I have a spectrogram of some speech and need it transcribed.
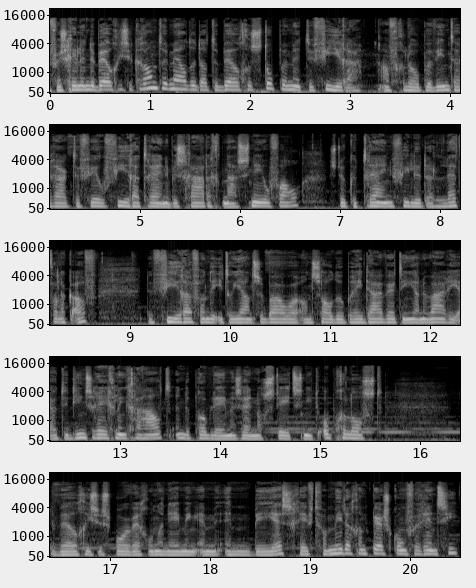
Verschillende Belgische kranten melden dat de Belgen stoppen met de Vira. Afgelopen winter raakten veel Vira-treinen beschadigd na sneeuwval. Stukken trein vielen er letterlijk af. De Vira van de Italiaanse bouwer Ansaldo Breda werd in januari uit de dienstregeling gehaald... en de problemen zijn nog steeds niet opgelost. De Belgische spoorwegonderneming MBS geeft vanmiddag een persconferentie.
